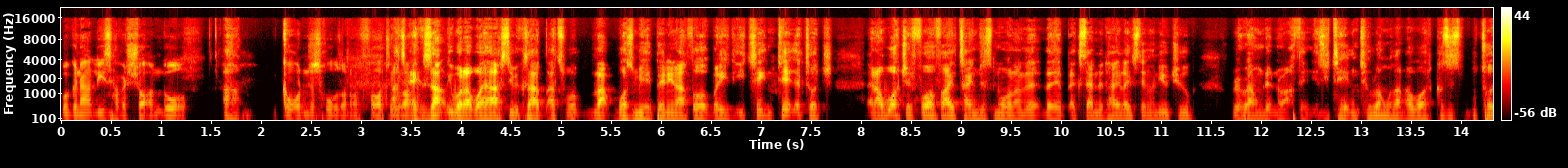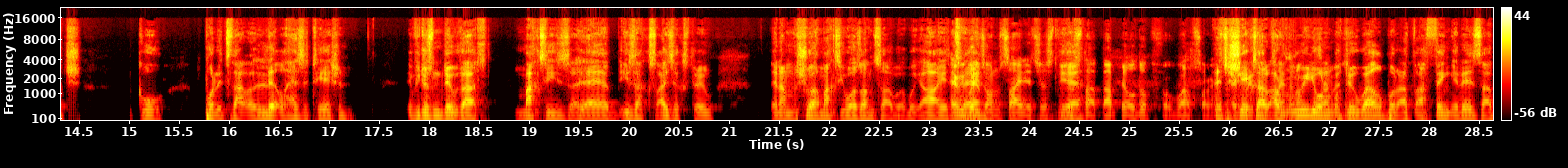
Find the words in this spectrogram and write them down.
we're going to at least have a shot on goal. Uh-huh. Gordon just holds on for far too that's long. exactly what I, why I asked you because that, that's what that was my opinion. I thought, but he, he take, take a touch, and I watch it four or five times this morning on the, the extended highlights thing on YouTube. Around it, and I think is he taking too long with that or what? Because it's touch, go, but it's that little hesitation. If he doesn't do that, Maxi's uh, Isak's Isak's through, and I'm sure Maxi was on side. with Aye, Everybody's um, on side. It's just, yeah. just that, that build up. For, well, sorry. It just everybody's shakes out. I onside, they're not really want him to do well, but I, I think it is. I,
